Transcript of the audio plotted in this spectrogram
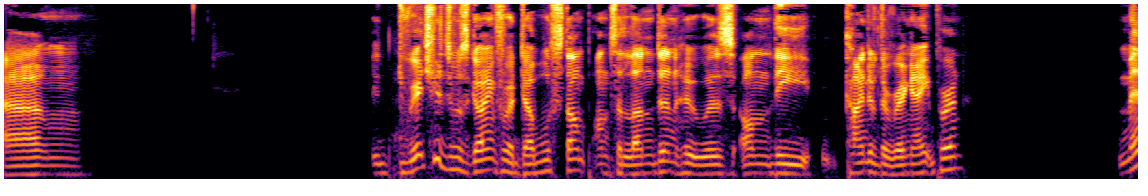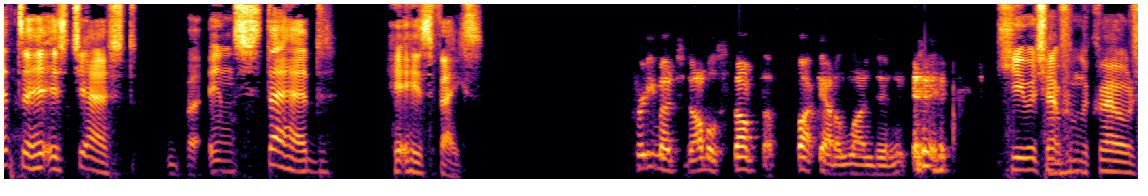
um, Richards was going for a double stomp onto London, who was on the kind of the ring apron, meant to hit his chest, but instead hit his face. Pretty much double stumped the fuck out of London. Cue a chant from the crowd.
